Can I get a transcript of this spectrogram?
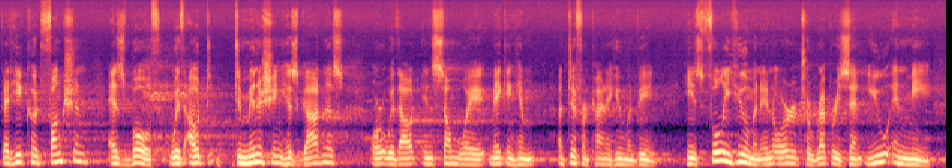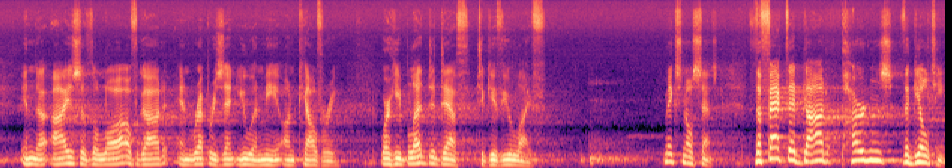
That he could function as both without diminishing his godness or without in some way making him a different kind of human being. He's fully human in order to represent you and me in the eyes of the law of God and represent you and me on Calvary, where he bled to death to give you life. Makes no sense. The fact that God pardons the guilty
